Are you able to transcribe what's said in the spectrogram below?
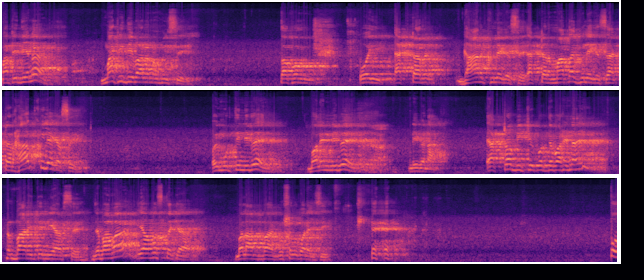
মাটি দিয়ে না? মাটি দিয়ে বানানো হয়েছে। তখন ওই একটার গাড় খুলে গেছে, একটার মাথা খুলে গেছে, একটার হাত খুলে গেছে। ওই মূর্তি নিবে? বলেন নিবে? নিবে না। একটাও বিক্রি করতে পারে নাই, বাড়িতে নিয়ে আসছে। যে বাবা, এই অবস্থা কে? বলে, আব্বা, গোসল করাইছি। তো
